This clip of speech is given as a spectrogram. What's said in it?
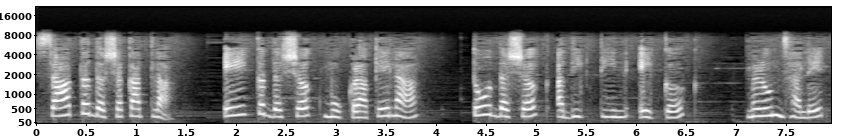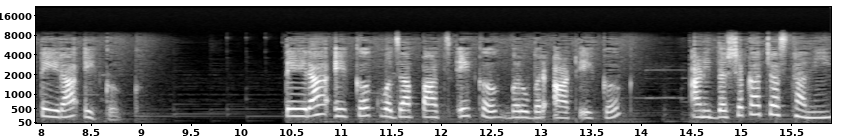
सात दशकातला एक दशक मोकळा केला तो दशक अधिक तीन एकक मिळून झाले तेरा एकक. तेरा एकक वजा पाच एकक बरोबर आठ एकक आणि दशकाच्या स्थानी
